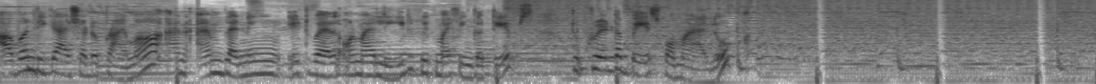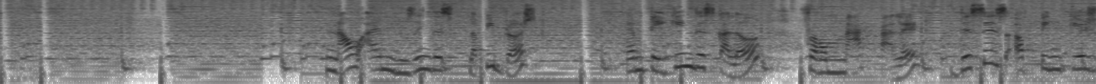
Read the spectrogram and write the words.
Urban Decay eyeshadow primer and I am blending it well on my lid with my fingertips to create the base for my eye look. Now I am using this fluffy brush. I am taking this color from MAC palette. This is a pinkish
